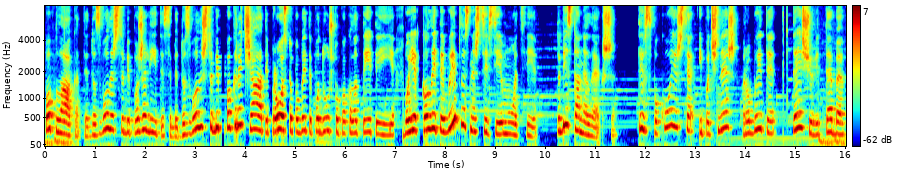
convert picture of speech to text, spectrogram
поплакати, дозволиш собі пожаліти себе, дозволиш собі покричати, просто побити подушку, поколотити її. Бо коли ти виплеснеш ці всі емоції, тобі стане легше. Ти вспокоїшся і почнеш робити те, що від тебе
